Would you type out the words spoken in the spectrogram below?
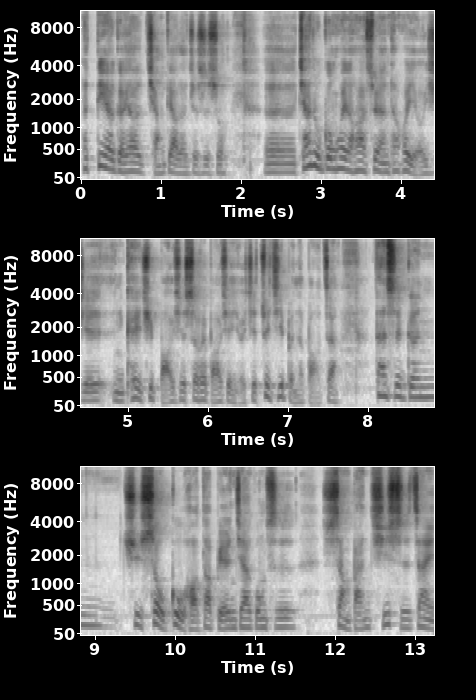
那第二个要强调的就是说，呃，加入工会的话，虽然它会有一些你可以去保一些社会保险，有一些最基本的保障，但是跟去受雇哈到别人家公司上班，其实在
